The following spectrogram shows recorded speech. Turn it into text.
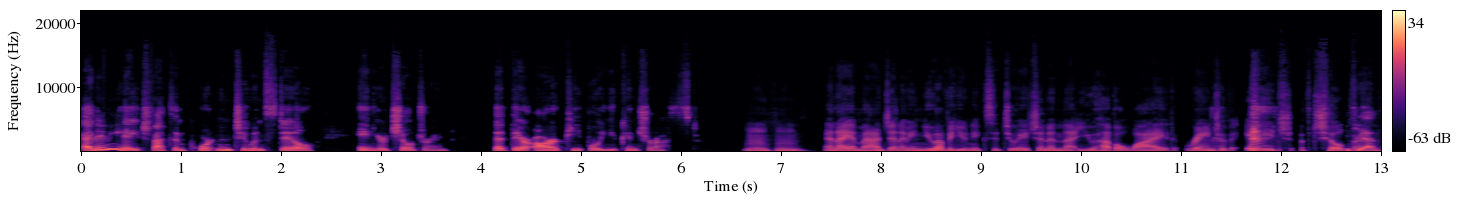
At any age, that's important to instill in your children that there are people you can trust. hmm And I imagine, I mean, you have a unique situation in that you have a wide range of age of children. Yes.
